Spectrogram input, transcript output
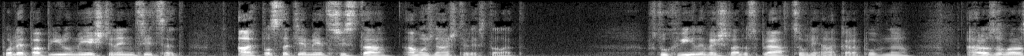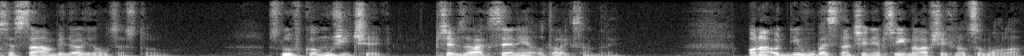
Podle papíru mi ještě není třicet, ale v podstatě mi je 300 a možná 400 let. V tu chvíli vešla do správcovny Anna Karpovna a rozhovor se sám vydal jinou cestou. Slůvko mužíček převzala Ksenie od Alexandry. Ona od ní vůbec nadšeně přijímala všechno, co mohla.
